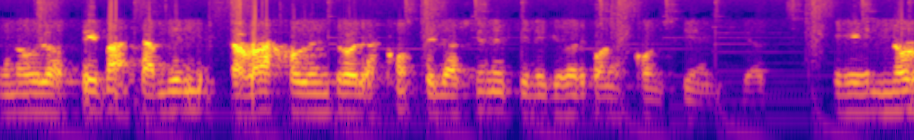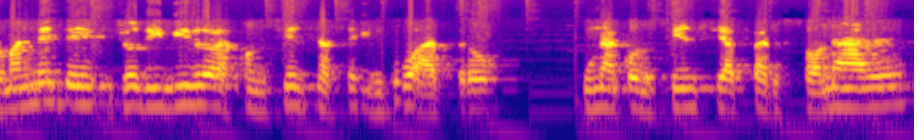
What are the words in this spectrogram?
Uno de los temas también de trabajo dentro de las constelaciones tiene que ver con las conciencias. Eh, normalmente yo divido las conciencias en cuatro. Una conciencia personal,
